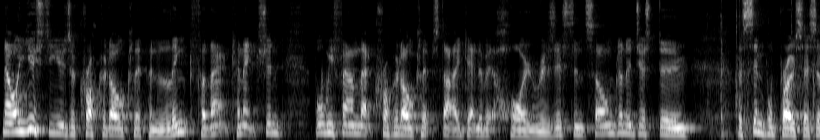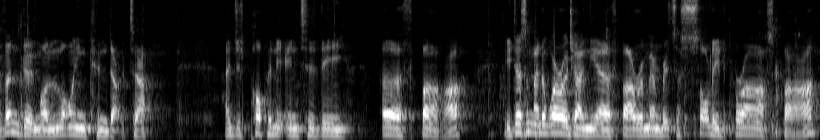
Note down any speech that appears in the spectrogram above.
Now I used to use a crocodile clip and link for that connection but we found that crocodile clip started getting a bit high resistance so I'm going to just do the simple process of undoing my line conductor and just popping it into the earth bar. It doesn't matter where I go in the earth bar, remember it's a solid brass bar.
